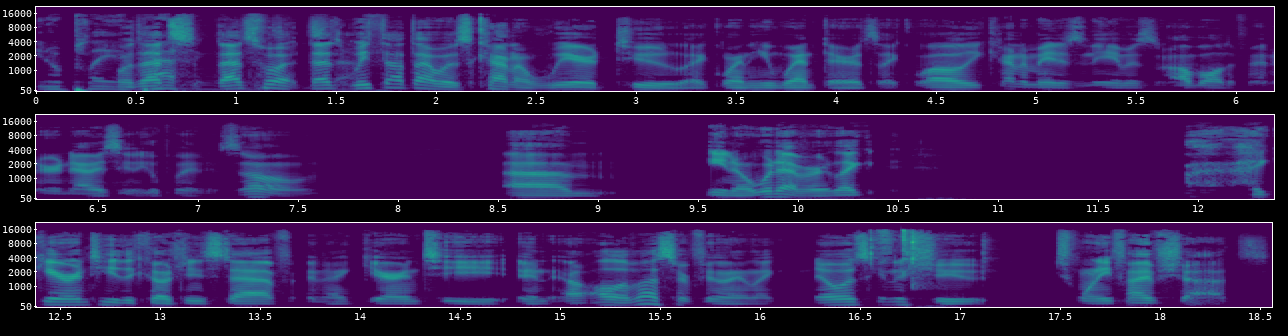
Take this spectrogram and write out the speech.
You know, playing. Well, that's that's what that's stuff. we thought that was kind of weird too. Like when he went there, it's like, well, he kind of made his name as an all ball defender, and now he's going to go play in his zone. Um, you know, whatever. Like, I guarantee the coaching staff, and I guarantee, and all of us are feeling like Noah's going to shoot twenty five shots,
